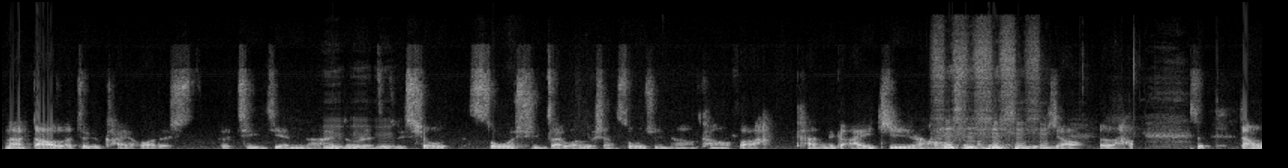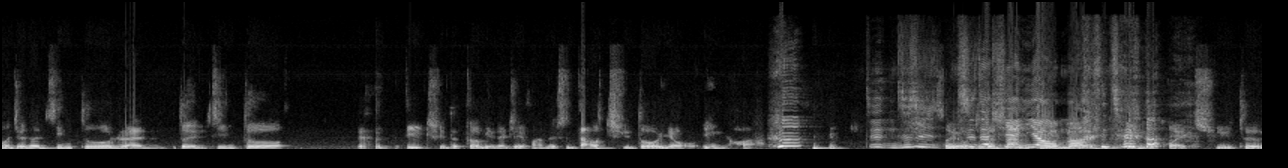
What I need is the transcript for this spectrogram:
那到了这个开花的时呃期间呢，嗯很多人就是搜搜寻在网络上搜寻，然后看发看那个 IG，然后什么东西比较 呃好。是但我觉得京都人对京都就是地区的特别的地方，就是到处都有樱花，这你这是所以你是在我觉得当炫耀吗？并不会去特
